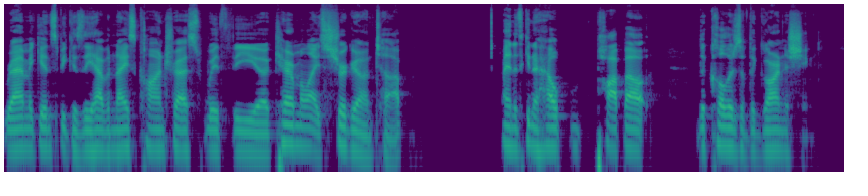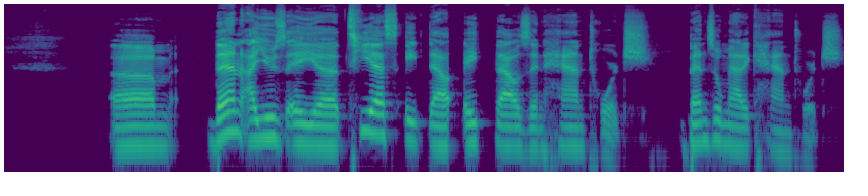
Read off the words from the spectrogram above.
ramekins because they have a nice contrast with the uh, caramelized sugar on top, and it's gonna help pop out the colors of the garnishing. Um, then I use a uh, TS 8000 hand torch, Bernzomatic hand torch.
